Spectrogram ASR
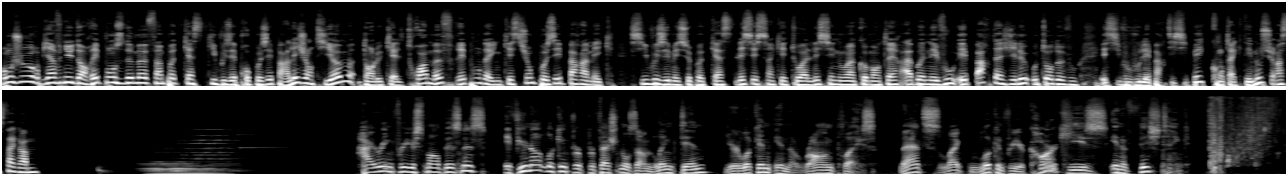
Bonjour, bienvenue dans Réponse de meuf, un podcast qui vous est proposé par Les Gentilhommes, dans lequel trois meufs répondent à une question posée par un mec. Si vous aimez ce podcast, laissez 5 étoiles, laissez-nous un commentaire, abonnez-vous et partagez-le autour de vous. Et si vous voulez participer, contactez-nous sur Instagram. Hiring for your small business? If you're not looking for professionals on LinkedIn, you're looking in the wrong place. That's like looking for your car keys in a fish tank.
